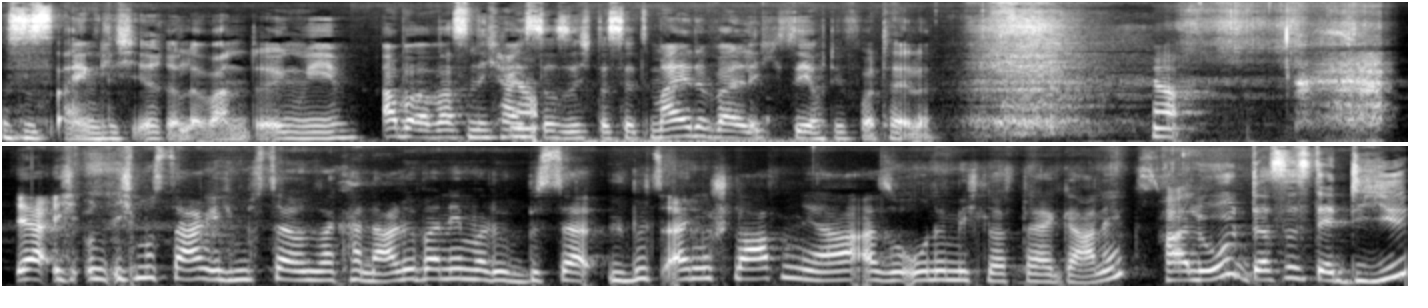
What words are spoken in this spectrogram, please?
das ist eigentlich irrelevant irgendwie. Aber was nicht heißt, Ja. dass ich das jetzt meide, weil ich sehe auch die Vorteile. Ja. Ja, ich, und ich muss sagen, ich musste ja unseren Kanal übernehmen, weil du bist ja übelst eingeschlafen, ja. Also ohne mich läuft da ja gar nichts. Hallo, das ist der Deal?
